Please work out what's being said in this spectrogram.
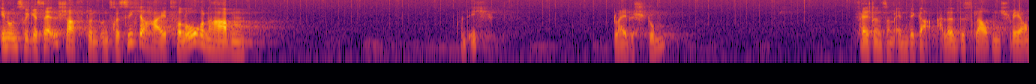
in unsere Gesellschaft und unsere Sicherheit verloren haben. Und ich bleibe stumm. Fällt uns am Ende gar alle des Glaubens schwer?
